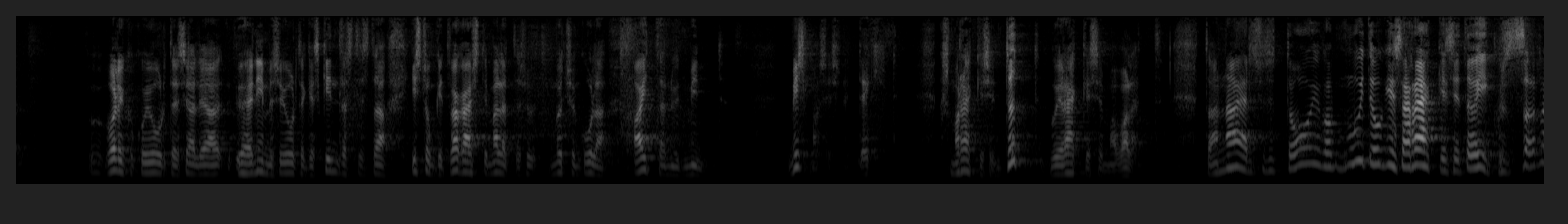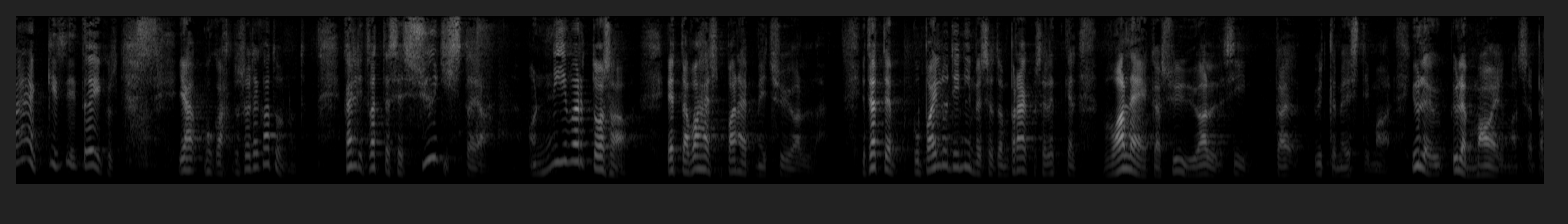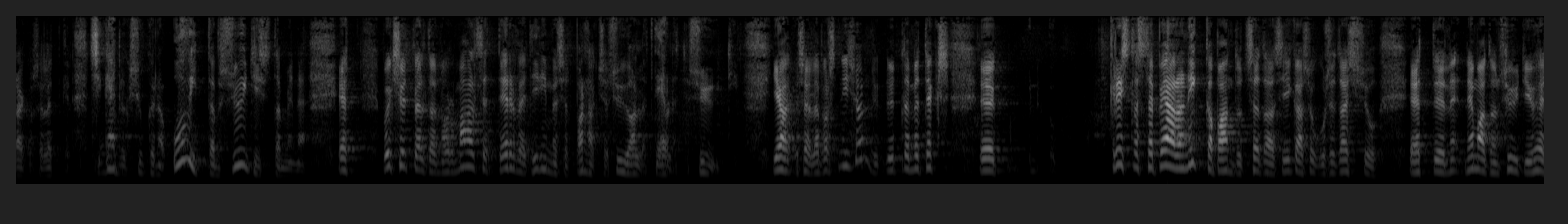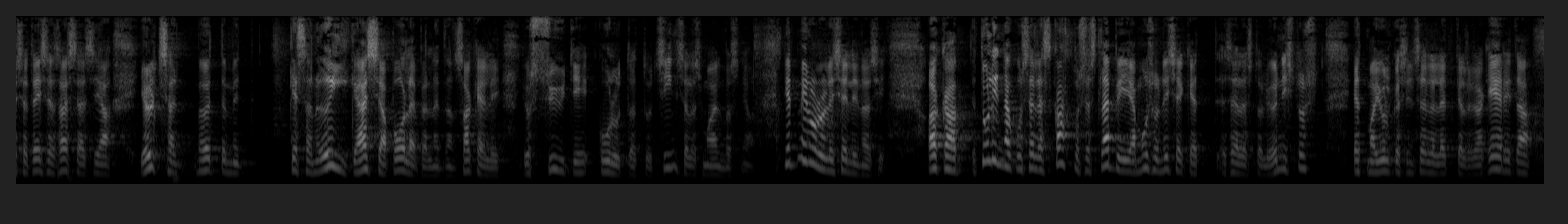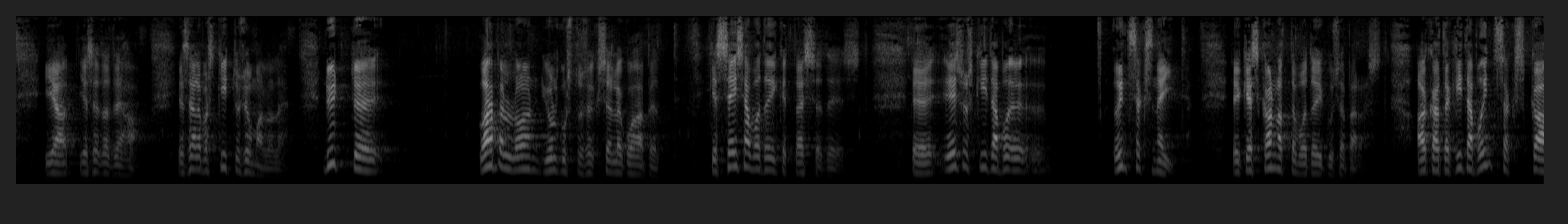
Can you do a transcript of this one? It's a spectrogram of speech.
volikogu juurde seal ja ühe inimese juurde, kes kindlasti seda istungit väga hästi mäletas, ma ütlesin, kuule, aita nüüd mind. mis ma siis nüüd tegin? Kas ma rääkisin tõtt või rääkisin ma valet? ta naeris, ütles, et oi, muidugi sa rääkisid õigust, sa rääkisid õigust. ja mu kahtlus oli kadunud. kallid, vaata, see süüdistaja on niivõrd osav, et ta vahest paneb meid süü alla. ja teate, kui paljud inimesed on praegusel hetkel valega süü all siin ka ütleme Eestimaal, üle, üle maailma see praegusel hetkel. siin käib üks niisugune huvitav süüdistamine, et võiks ütelda, normaalsed terved inimesed pannakse süü alla, te olete süüdi. ja sellepärast nii see on, ütleme, et eks eh, kristlaste peale on ikka pandud sedasi igasuguseid asju, et nemad on süüdi ühes ja teises asjas ja, ja üldse me ütleme, et kes on õige asja poole peal, need on sageli just süüdi kuulutatud, siin selles maailmas nii on. nii et minul oli selline asi. aga tulin nagu sellest kahtlusest läbi ja ma usun isegi, et sellest oli õnnistust, et ma julgesin sellel hetkel reageerida ja, ja seda teha. ja sellepärast kiitus Jumalale. nüüd vahepeal loen julgustuseks selle koha pealt, kes seisavad õigete asjade eest. Äh, Jeesus kiidab äh, õndsaks neid kes kannatavad õiguse pärast. aga ta kiidab õndsaks ka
